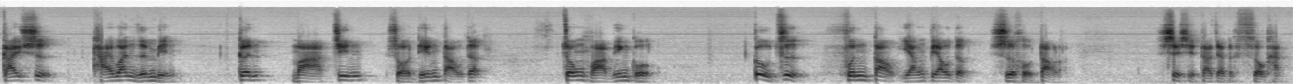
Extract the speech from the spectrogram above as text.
该是台湾人民跟马金所领导的中华民国各自分道扬镳的时候到了。谢谢大家的收看。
